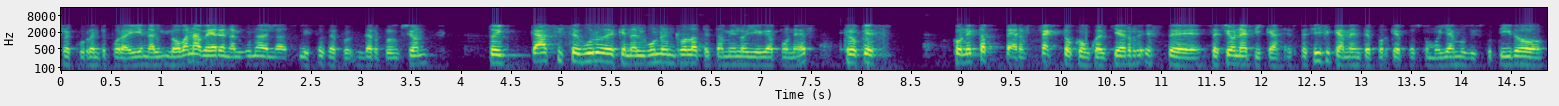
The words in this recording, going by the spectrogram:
recurrente por ahí, en lo van a ver en alguna de las listas de, de reproducción. Estoy casi seguro de que en alguna enrólate también lo llegue a poner. Creo que es conecta perfecto con cualquier este, sesión épica, específicamente porque, pues como ya hemos discutido,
